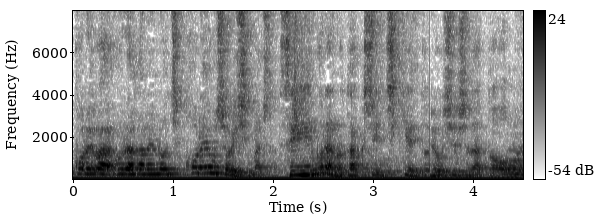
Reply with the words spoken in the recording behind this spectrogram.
これは裏金のうちこれを処理しました。1000円ぐらいのタクシーチケット領収書だと、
